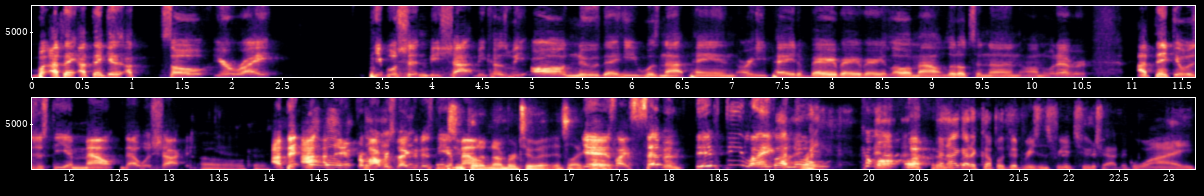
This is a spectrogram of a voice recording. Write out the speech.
But I think I think it. I, so you're right. People shouldn't be shocked because we all knew that he was not paying or he paid a very, very, very low amount, little to none on whatever. I think it was just the amount that was shocking. Oh, okay. I think, Well, I, I well, think from well, my perspective, it's the Once you put a number to it, it's like Yeah, oh, it's like seven fifty. Like I know. right. Come and, on. I, and I got a couple of good reasons for you too, Chadwick. Why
